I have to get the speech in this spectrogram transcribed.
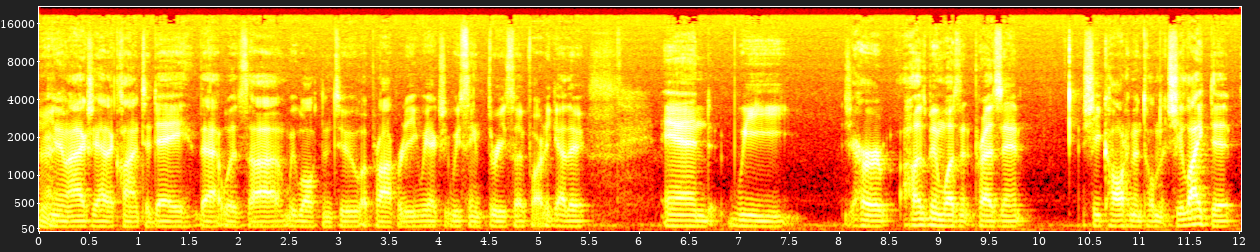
Right. You know, I actually had a client today that was. Uh, we walked into a property. We actually we've seen three so far together, and we, her husband wasn't present. She called him and told him that she liked it.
